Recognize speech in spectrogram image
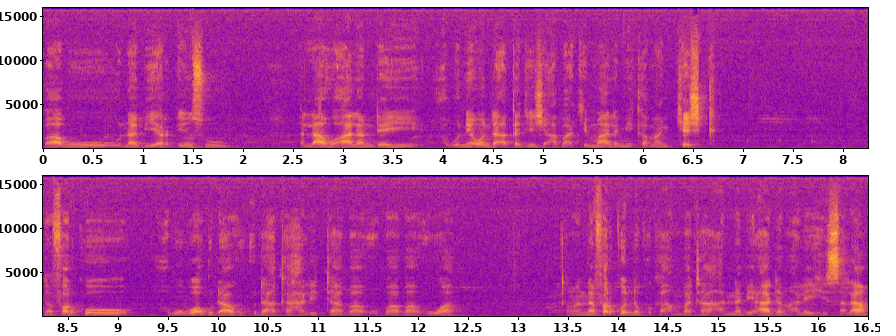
babu na biyar ɗinsu. Allahu alam dai abu ne wanda aka je shi a bakin malami kamar keshk. Na farko abubuwa guda huɗu da aka halitta ba uba ba uwa. Kamar na farkon da kuka ambata annabi adam alaihi salam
